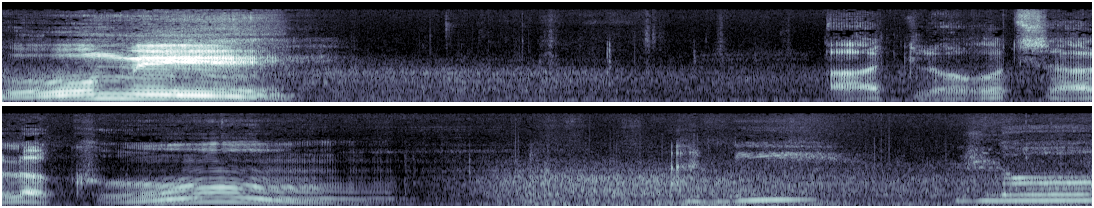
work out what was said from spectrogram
קומי. את לא רוצה לקום? אני לא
